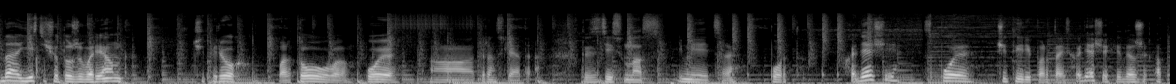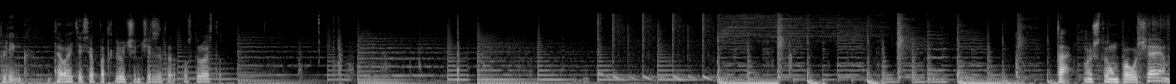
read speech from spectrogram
Да, есть еще тоже вариант четырехпортового POE а, транслятора. То есть здесь у нас имеется порт входящий с POE, 4 порта исходящих и даже uplink. Давайте все подключим через это устройство. Так, ну что мы получаем?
